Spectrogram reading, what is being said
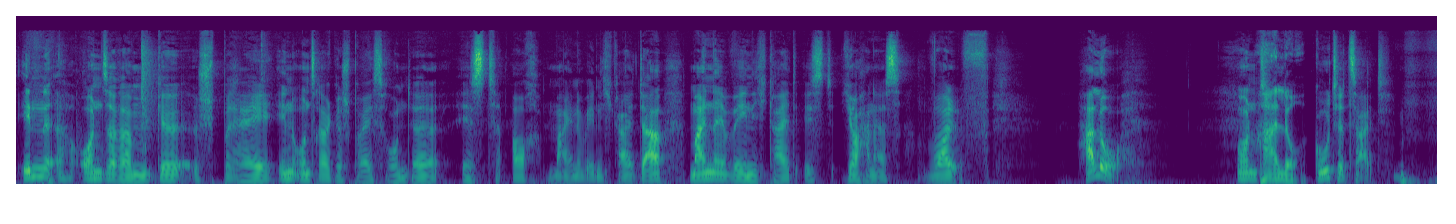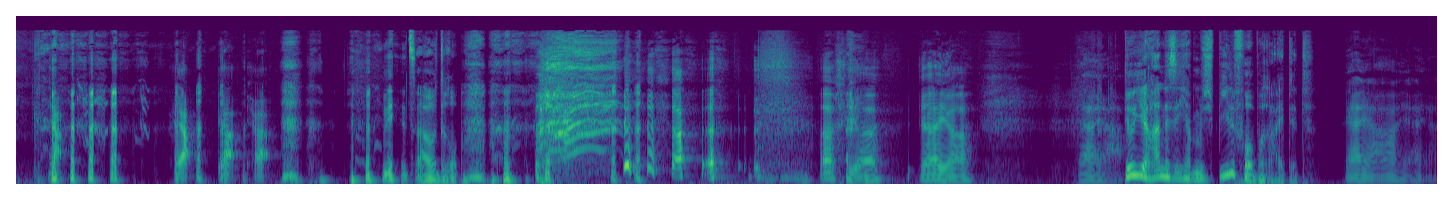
in unserem Gespräch, in unserer Gesprächsrunde ist auch meine Wenigkeit da. Meine Wenigkeit ist Johannes Wolf. Hallo und Hallo. gute Zeit. Ja. Ja, ja, ja. Nee, jetzt Outro. Ach ja, ja, ja. Ja, ja. Du Johannes, ich habe ein Spiel vorbereitet. Ja, ja, ja, ja.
